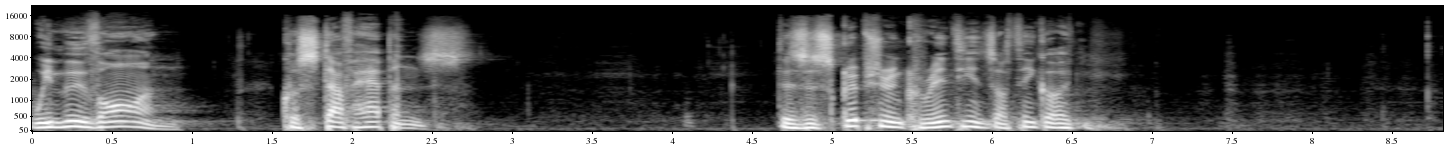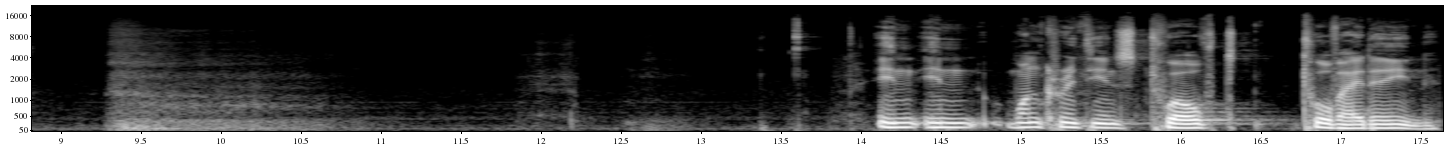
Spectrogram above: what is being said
We move on because stuff happens. There's a scripture in Corinthians, I think I. In, in 1 Corinthians 12, 12 18,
